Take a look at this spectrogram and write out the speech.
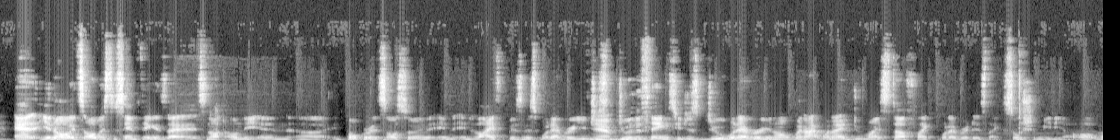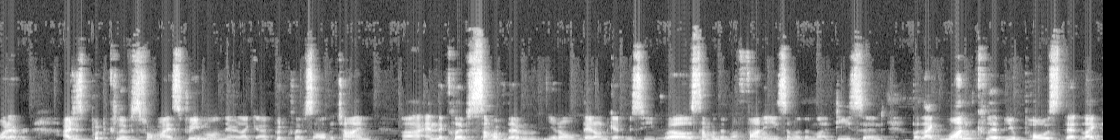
and you know, it's always the same thing. Is that it's not only in uh, in poker; it's also in, in in life, business, whatever. You just Yeah. do the things. You just do whatever. You know, when I when I do my stuff, like whatever it is, like social media or whatever, I just put clips from my stream on there. Like I put clips all the time. Uh, and the clips, some of them, you know, they don't get received well. Some of them are funny. Some of them are decent. But like one clip you post that like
